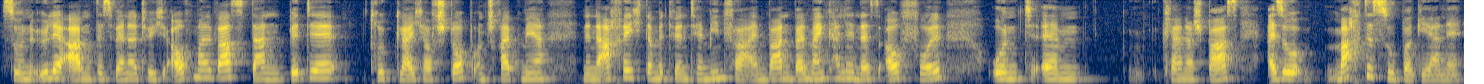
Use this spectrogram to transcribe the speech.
so ein Öleabend, das wäre natürlich auch mal was. Dann bitte drück gleich auf Stopp und schreib mir eine Nachricht, damit wir einen Termin vereinbaren, weil mein Kalender ist auch voll und ähm, kleiner Spaß. Also mach das super gerne,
